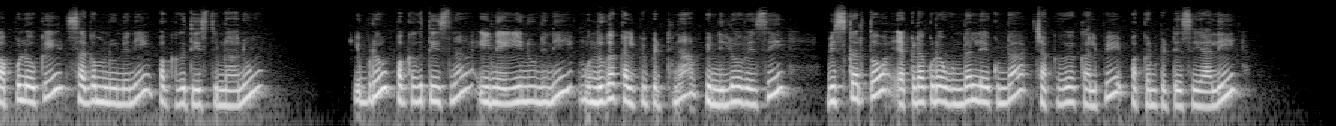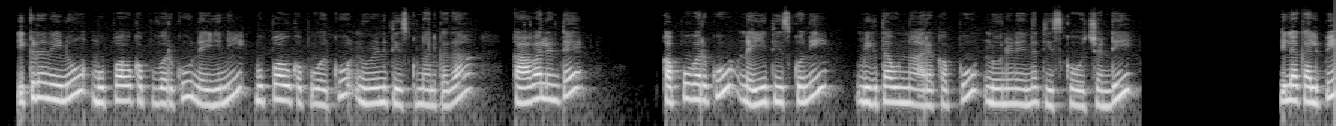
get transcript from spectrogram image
కప్పులోకి సగం నూనెని పక్కకు తీస్తున్నాను. ఇప్పుడు పక్కకు తీసిన ఈ నెయ్యి నూనెని ముందుగా కలిపి పెట్టిన పిండిలో వేసి విస్కర్తో ఎక్కడెక్కడ ఉండలు లేకుండా చక్కగా కలిపి పక్కన పెట్టేసేయాలి. ఇక్కడ నేను ముప్పావు కప్పు వరకు నెయ్యిని ముప్పావు కప్పు వరకు నూనెని తీసుకున్నాను కదా. కావాలంటే కప్పు వరకు నెయ్యి తీసుకొని మిగతా ఉన్న అరకప్పు నూనెనైనా తీసుకోవచ్చండి. ఇలా కలిపి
